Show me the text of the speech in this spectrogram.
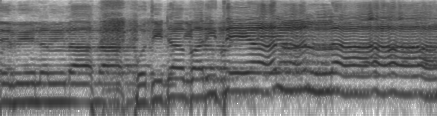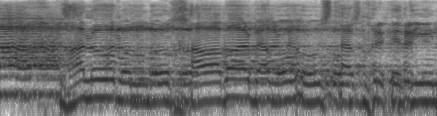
দেবেন আল্লাহ। প্রতিটা বাড়িতে আল্লাহ ভালো মন্দ খাওয়াবার ব্যবস্থা করে দিন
